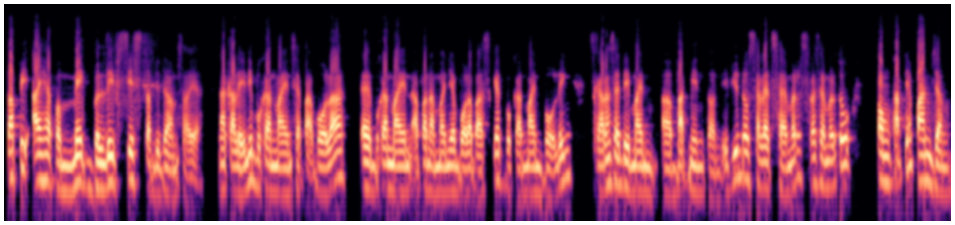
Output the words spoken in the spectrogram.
Tapi I have a make believe system di dalam saya. Nah kali ini bukan main sepak bola, eh bukan main apa namanya bola basket, bukan main bowling. Sekarang saya di main uh, badminton. If you know sledgehammer, sledgehammer itu tongkatnya panjang.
